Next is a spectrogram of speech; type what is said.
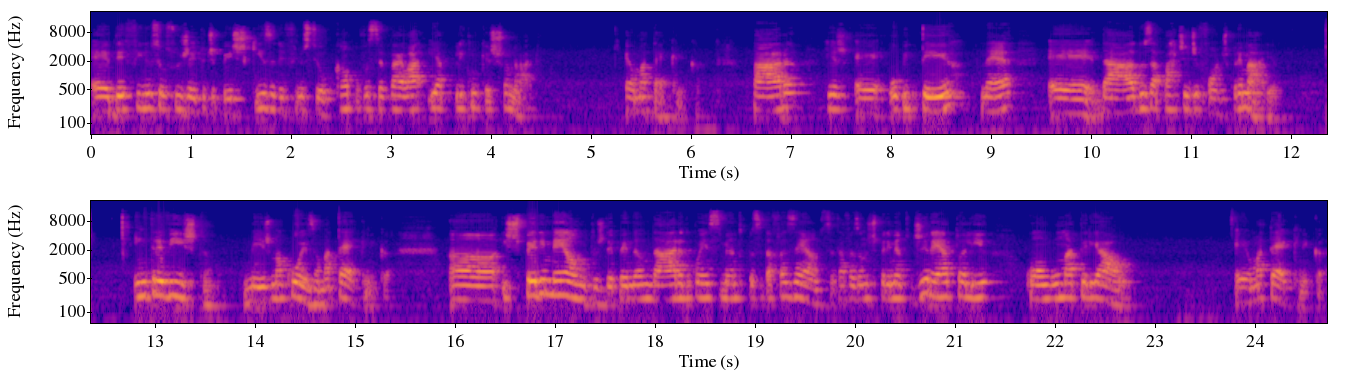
é, define o seu sujeito de pesquisa, define o seu campo, você vai lá e aplica um questionário. É uma técnica para é, obter né, é, dados a partir de fonte primária. Entrevista, mesma coisa, uma técnica. Uh, experimentos, dependendo da área do conhecimento que você está fazendo. Você está fazendo um experimento direto ali com algum material. É uma técnica.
